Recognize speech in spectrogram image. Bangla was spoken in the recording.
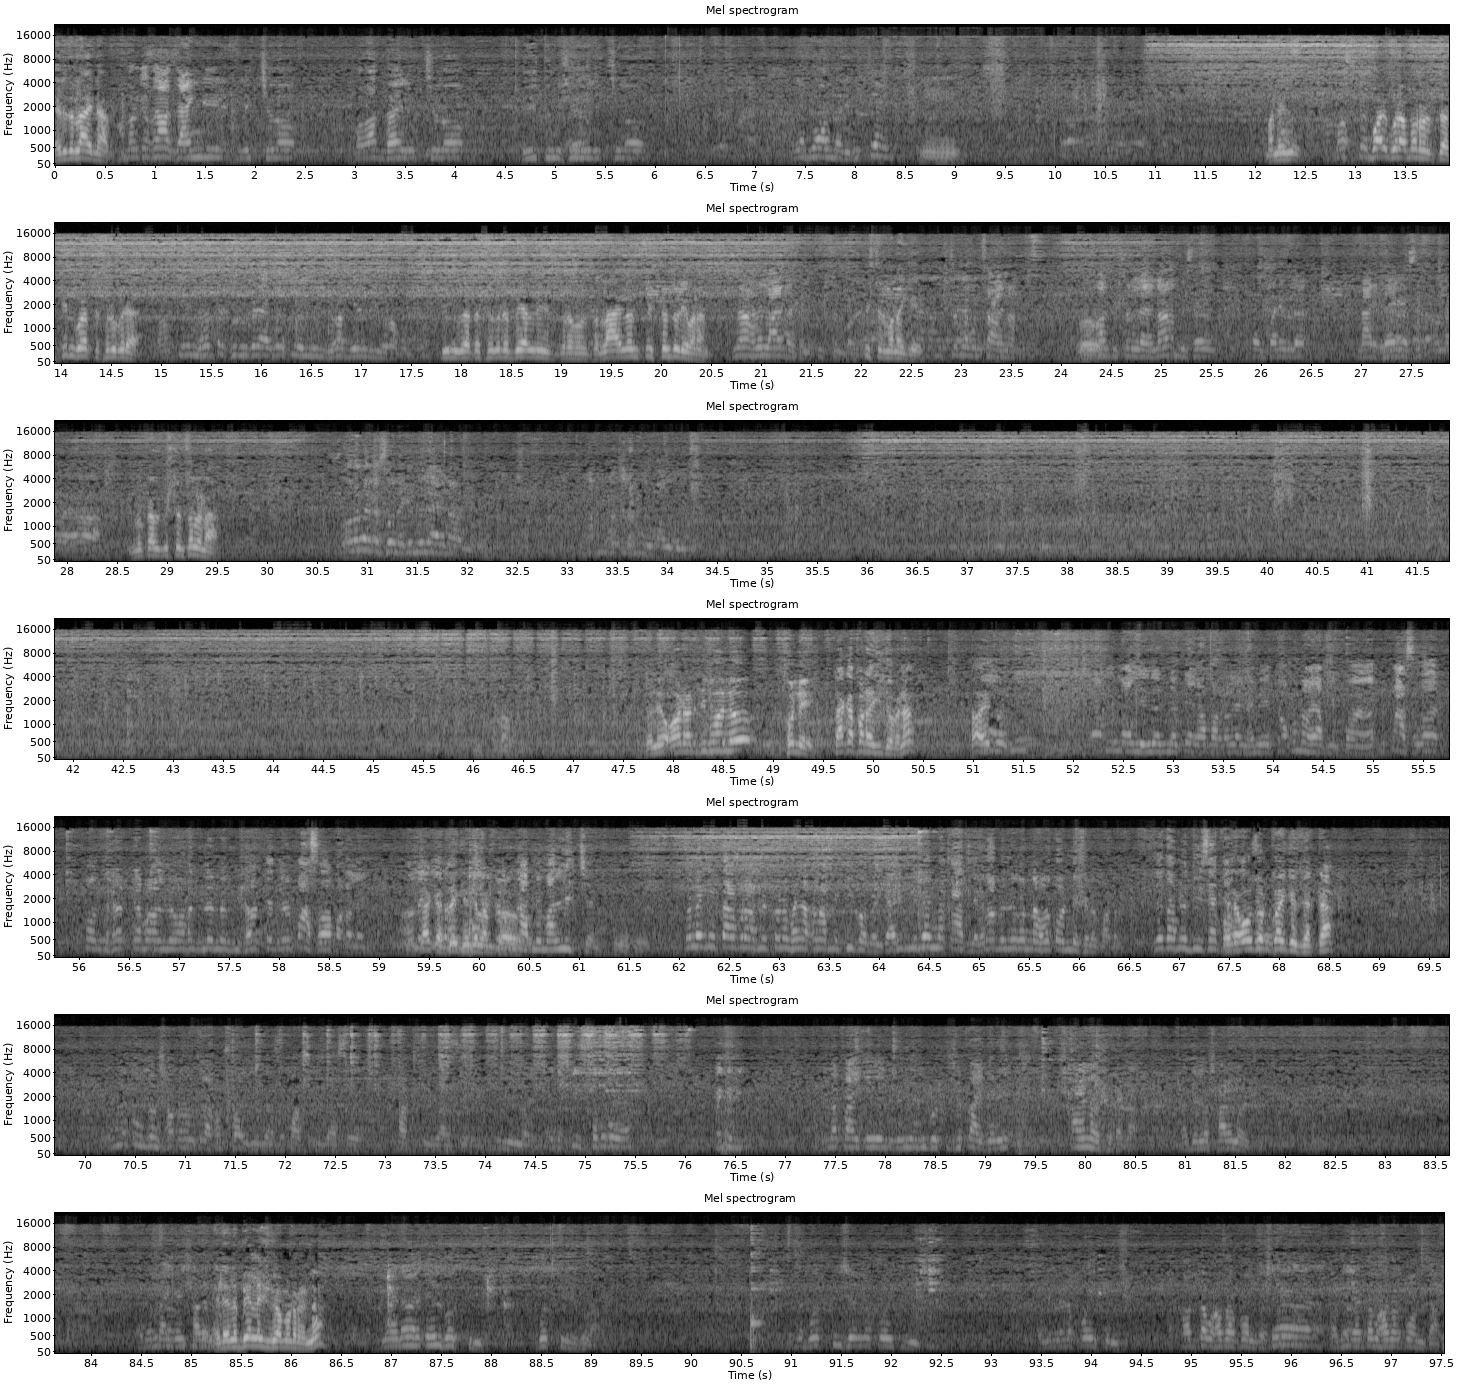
এটা তো লাইনার। আমার কাছে জাহাঙ্গীর লিখছিল ফরাদ ভাই লিখছিল ঋতু মিশন লিখছিল। মানে কয় মোটর তিন গোড়া শুরু করে? তিন ধরতে শুরু করে একবার চল্লিশ ঘোড়া বিয়াল্লিশ ঘোড়া বলতো তিন গোড়া শুরু করে বিয়াল্লিশ গোড়া মতো লাইলন পিস্টন তুলি বানান। না আমি লাই পিস্টন বানাই। পিস্টন বানাই। লোকাল পিস্টন না মিসাইল কোম্পানিগুলো মার খেয়ে গেছে। লোকাল পিস্টন চলে না? চলে। তাহলে অর্ডার দিব হলো ফোনে। টাকা পাঠাই দিতে হবে না? হয়। আপনি মাল নিলেন না টাকা পাঠালেন আমি তখন হয় আপনি আপনি পাঁচ হাজার পঞ্চাশ হাজার টাকা মাল নিয়ে অর্ডার দিলেন না বিশ হাজার টাকা দিলেন পাঁচ হাজার পাঠালেন আপনি মাল নিচ্ছেন। হুম। কি তারপর আপনি কোনো ভাই এখন আপনি কি করবেন গাড়ি নেবেন না কাজ নেবেন আপনি যখন না হয় কন্ডিশনে পাঠান যেহেতু আপনি দুই সাইড ওজন কয় কেজি একটা? ওজন সাধারণত এখন ছয় কেজি আছে পাঁচ কেজি আছে সাত কেজি আছে বিভিন্ন আছে। এটা পিস কত করে পাইকারি এগুলো পাইকারি করতেছি সাড়ে নয়শো টাকা। আর সাড়ে নয়শো। এটা হলো বিয়াল্লিশ গ্রাম মোটরের না? এটা এল বত্রিশ বত্রিশ ঘোড়া। বত্রিশ হলো পঁয়ত্রিশ। পঁয়ত্রিশ। ওর হাজার পঞ্চাশ একদম হাজার পঞ্চাশ।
